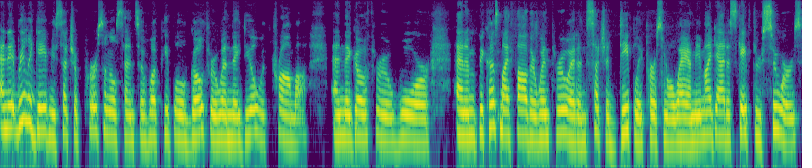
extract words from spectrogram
and it really gave me such a personal sense of what people go through when they deal with trauma and they go through war. And because my father went through it in such a deeply personal way, I mean, my dad escaped through sewers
